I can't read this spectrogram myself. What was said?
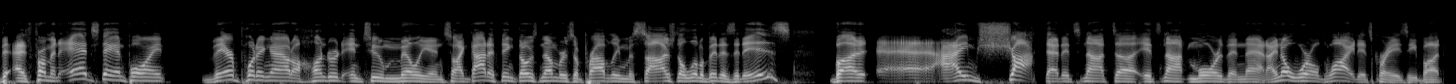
th- as from an ad standpoint, they're putting out 102 million. So I got to think those numbers are probably massaged a little bit as it is. But uh, I'm shocked that it's not uh, it's not more than that. I know worldwide it's crazy, but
